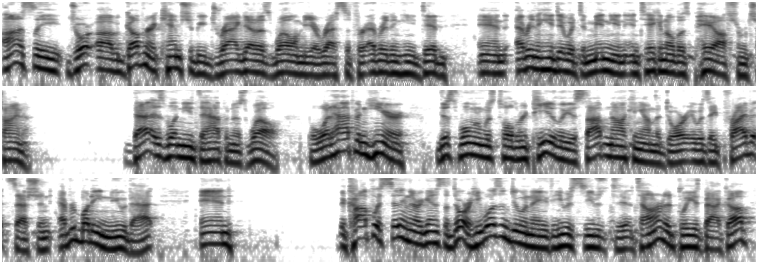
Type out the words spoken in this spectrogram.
Honestly, Jor- uh, Governor Kemp should be dragged out as well and be arrested for everything he did and everything he did with Dominion and taking all those payoffs from China. That is what needs to happen as well. But what happened here, this woman was told repeatedly to stop knocking on the door. It was a private session. Everybody knew that. And the cop was sitting there against the door. He wasn't doing anything. He was he was telling her to please back up,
